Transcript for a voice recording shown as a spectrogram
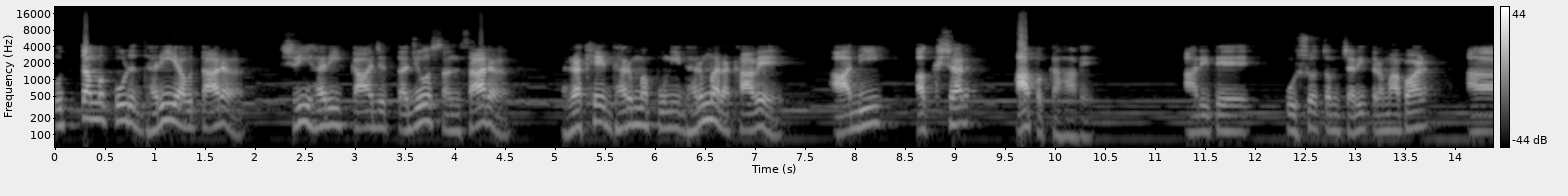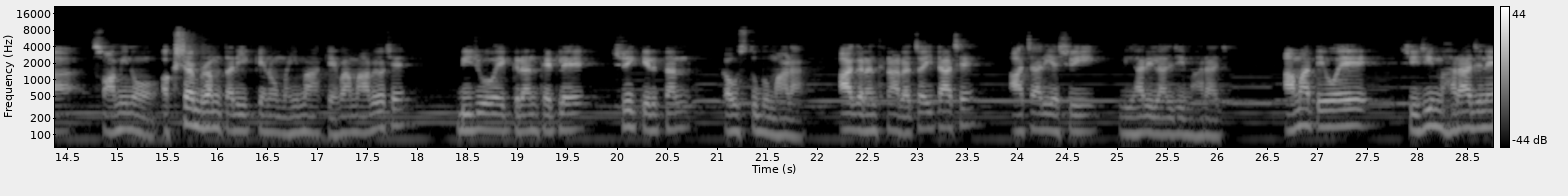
ઉત્તમ કુળ ધરી અવતાર શ્રી હરિ કાજ તજો સંસાર રખે ધર્મ પુની ધર્મ રખાવે આદિ અક્ષર આપ કહાવે આ રીતે પુરુષોત્તમ ચરિત્રમાં પણ આ સ્વામીનો અક્ષરબ્રહ્મ તરીકેનો મહિમા કહેવામાં આવ્યો છે. બીજો એક ગ્રંથ એટલે શ્રી કીર્તન કૌસ્તુભ માળા આ ગ્રંથના રચયિતા છે આચાર્ય શ્રી વિહારીલાલજી મહારાજ. આમાં તેઓએ શ્રીજી મહારાજને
